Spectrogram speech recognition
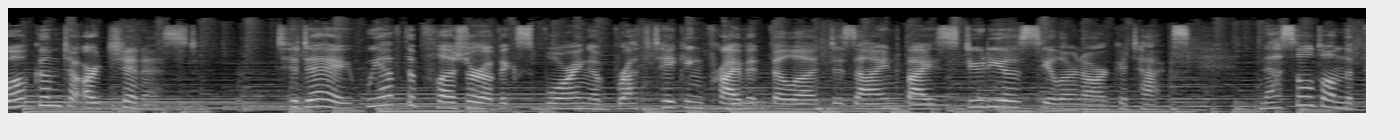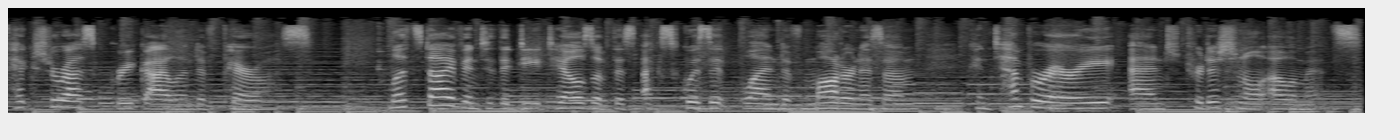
Welcome to Archinest. Today, we have the pleasure of exploring a breathtaking private villa designed by Studio Seilern Architects, nestled on the picturesque Greek island of Paros. Let's dive into the details of this exquisite blend of modernism, contemporary, and traditional elements.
